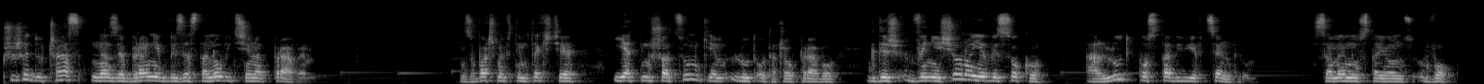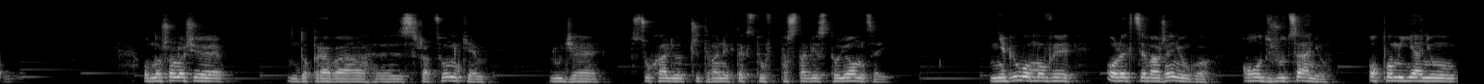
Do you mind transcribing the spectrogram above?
przyszedł czas na zebranie, by zastanowić się nad prawem. Zobaczmy w tym tekście, jakim szacunkiem lud otaczał prawo, gdyż wyniesiono je wysoko, a lud postawił je w centrum, samemu stając wokół. Odnoszono się do prawa e, z szacunkiem. Ludzie słuchali odczytywanych tekstów w postawie stojącej. Nie było mowy o lekceważeniu go, o odrzucaniu, o pomijaniu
